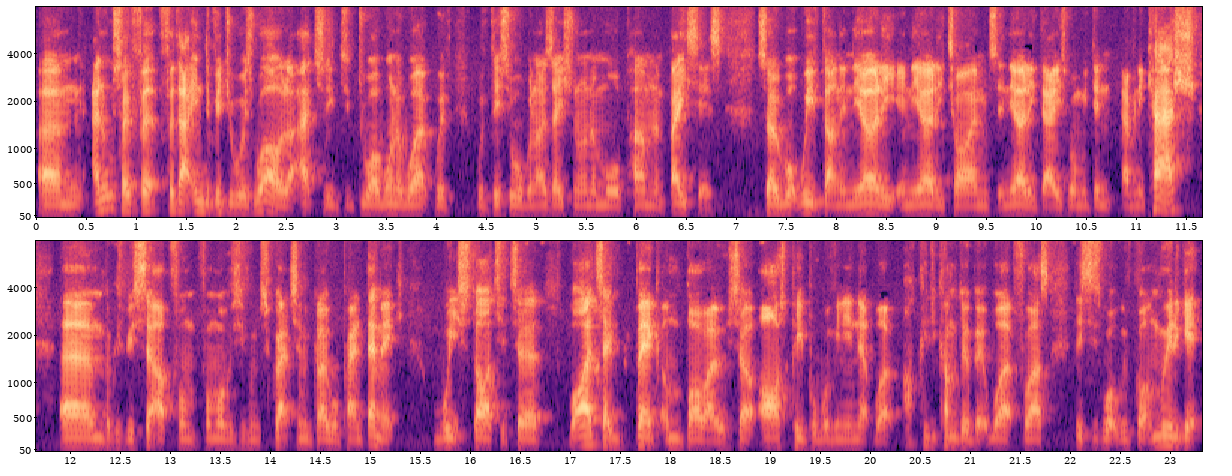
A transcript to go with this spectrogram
Um, and also for, for that individual as well. Like actually, do, do I want to work with with this organisation on a more permanent basis? So, what we've done in the early in the early times, in the early days when we didn't have any cash, um, because we set up from from obviously from scratch in a global pandemic, we started to what I'd say beg and borrow. So ask people within your network, oh, could you come and do a bit of work for us? This is what we've got, and really get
